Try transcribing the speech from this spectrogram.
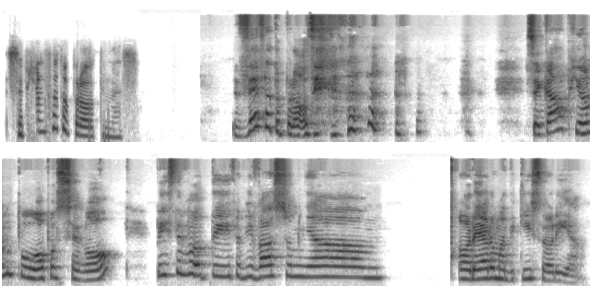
Σε ποιον θα το πρότεινες; Δεν θα το πρότεινα. σε κάποιον που, όπως εγώ, πίστευα ότι θα διαβάσω μια ωραία ρομαντική ιστορία.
